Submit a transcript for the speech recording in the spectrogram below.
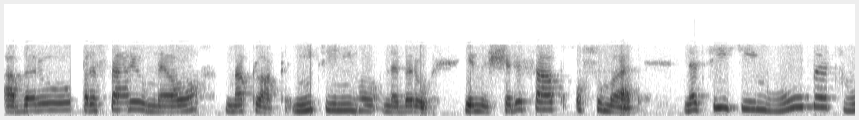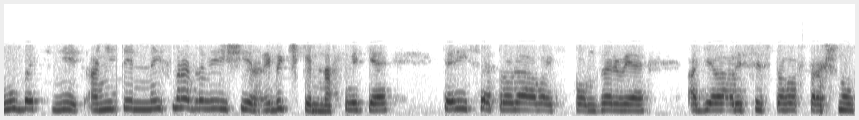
a beru Prestarium Neo na tlak. Nic jiného neberu. Je mi 68 let. Necítím vůbec, vůbec nic. Ani ty nejsmradlivější rybičky na světě, které se prodávají v konzervě, a dělali si z toho strašnou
